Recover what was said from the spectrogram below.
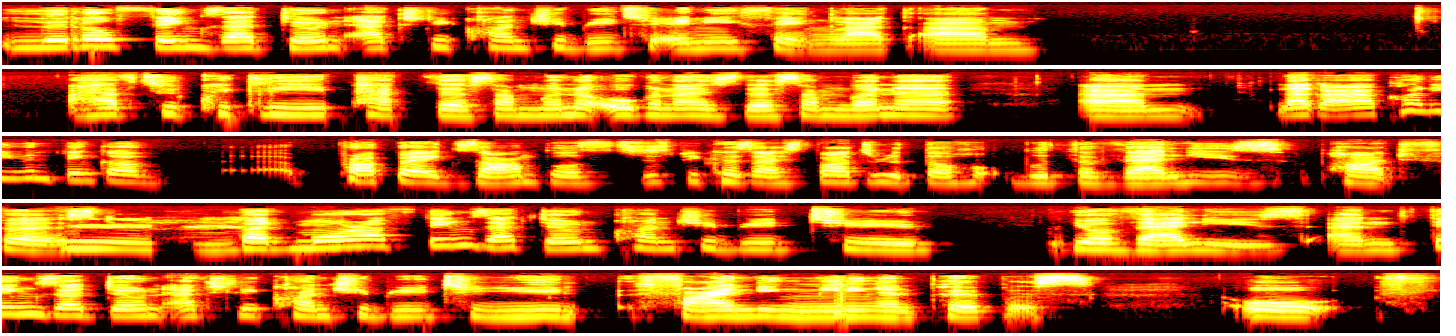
little things that don't actually contribute to anything. Like, um, I have to quickly pack this, I'm gonna organize this, I'm gonna um like I can't even think of proper examples just because I started with the with the values part 1st mm-hmm. but more of things that don't contribute to your values and things that don't actually contribute to you finding meaning and purpose or f-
